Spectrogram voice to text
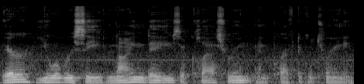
There, you will receive nine days of classroom and practical training.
